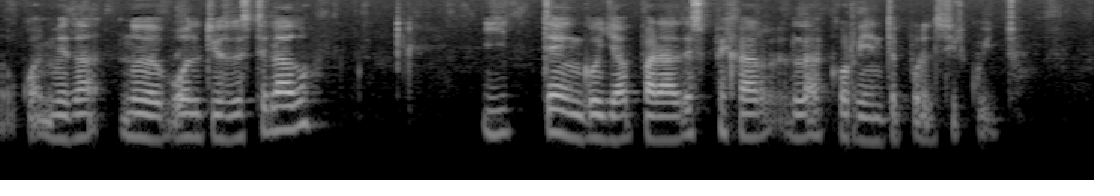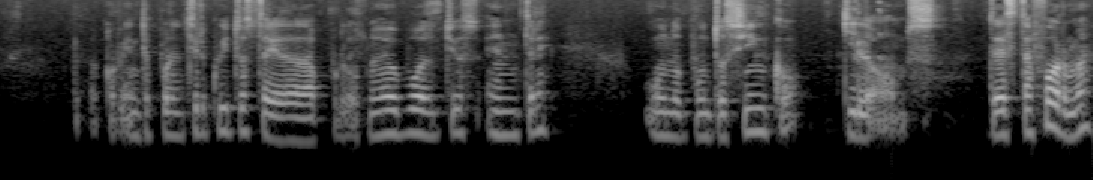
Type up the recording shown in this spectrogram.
lo cual me da 9 voltios de este lado. Y tengo ya para despejar la corriente por el circuito. La corriente por el circuito estaría dada por los 9 voltios entre 1.5 kilo ohms. De esta forma,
